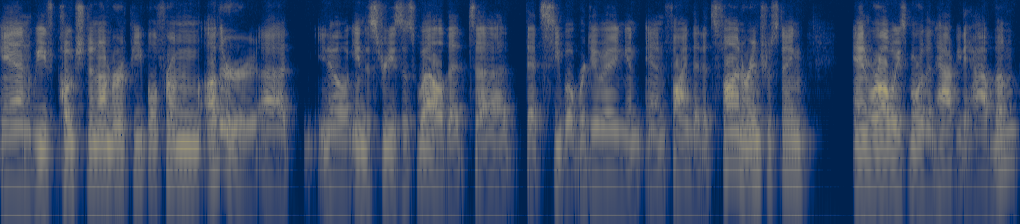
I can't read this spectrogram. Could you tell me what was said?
and we've poached a number of people from other uh, you know industries as well that uh, that see what we're doing and, and find that it's fun or interesting and we're always more than happy to have them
